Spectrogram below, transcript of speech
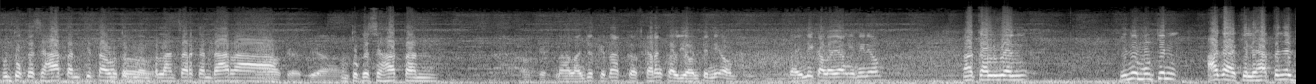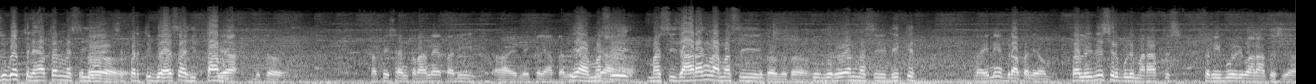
untuk kesehatan kita untuk Betul. memperlancarkan darah Oke, siap. untuk kesehatan Oke. Nah, lanjut kita ke sekarang ke liontin nih Om. Nah, ini kalau yang ini nih Om. Nah kalau yang ini mungkin agak kelihatannya juga kelihatan masih Betul. seperti biasa hitam. Ya, betul. Tapi senterannya tadi ah ini kelihatan. Ya masih Ya, masih jarang lah masih betul betul. kebiruan masih dikit. Nah, ini berapa nih Om? Kalau ini 1500. 1500 ya.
